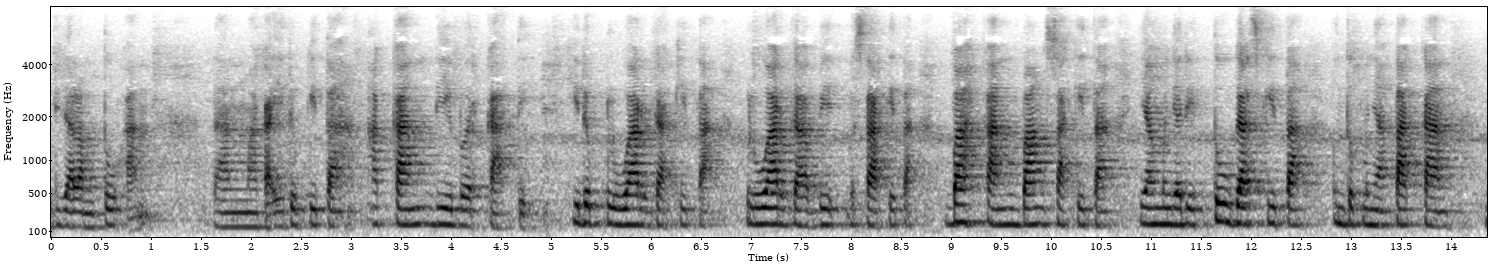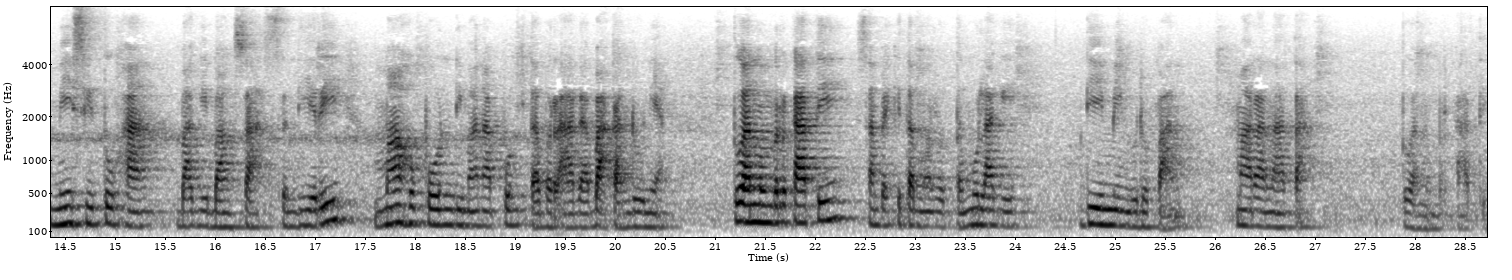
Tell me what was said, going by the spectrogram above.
di dalam Tuhan dan maka hidup kita akan diberkati. Hidup keluarga kita, keluarga besar kita, bahkan bangsa kita yang menjadi tugas kita untuk menyatakan misi Tuhan bagi bangsa sendiri maupun di mana pun kita berada, bahkan dunia. Tuhan memberkati sampai kita bertemu lagi di minggu depan. Maranatha. Tuhan memberkati.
